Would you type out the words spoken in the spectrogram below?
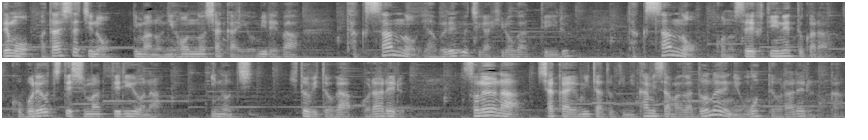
でも私たちの今の日本の社会を見ればたくさんの破れ口が広がっているたくさんのこのセーフティーネットからこぼれ落ちてしまっているような命人々がおられるそのような社会を見た時に神様がどのように思っておられるのか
